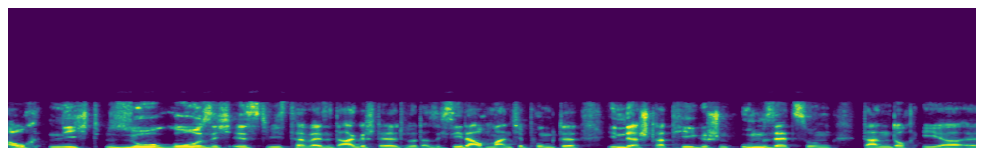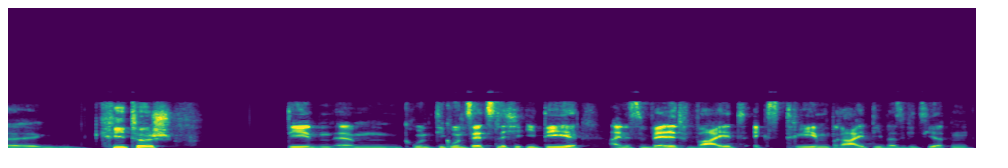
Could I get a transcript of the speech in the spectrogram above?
auch nicht so rosig ist, wie es teilweise dargestellt wird. Also ich sehe da auch manche Punkte in der strategischen Umsetzung dann doch eher äh, kritisch den, ähm, Grund, die grundsätzliche Idee eines weltweit extrem breit diversifizierten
